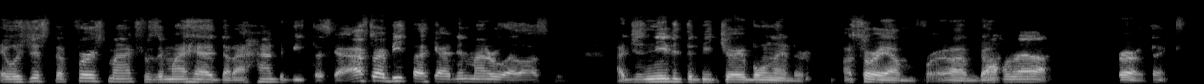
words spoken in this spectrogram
It was just the first match was in my head that I had to beat this guy. After I beat that guy, it didn't matter who I lost to. I just needed to beat Jerry Bohlander. Uh, sorry, I'm for um Oh, Don Herrera. Ferrer, thanks.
